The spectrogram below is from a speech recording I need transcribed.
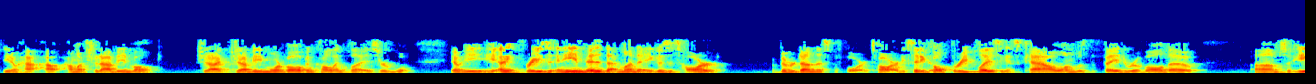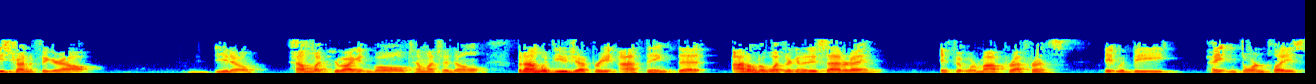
you know how how, how much should I be involved? Should I should I be more involved in calling plays or what? you know he, he I think Freeze and he admitted that Monday. He goes, it's hard. I've never done this before. It's hard. He said he called three plays against Cal. One was the fade to Rivaldo. Um, so he's trying to figure out, you know, how much do I get involved, how much I don't. But I'm with you, Jeffrey. I think that I don't know what they're going to do Saturday. If it were my preference, it would be Payton Thorne plays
